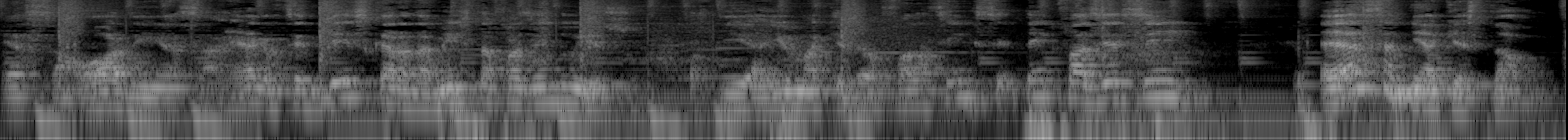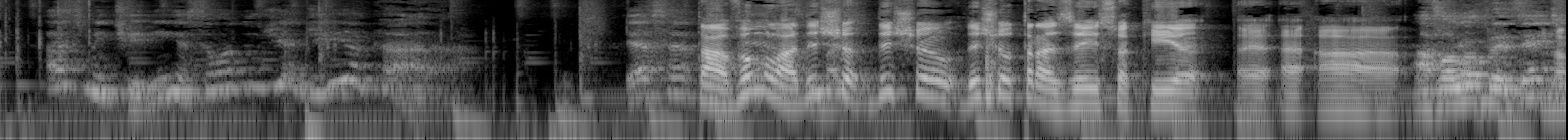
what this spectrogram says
essa ordem, essa regra, você descaradamente está fazendo isso. E aí o Maquiavel fala assim, você tem que fazer assim. Essa é a minha questão. As mentirinhas são a do dia a dia, cara. Essa tá, vamos lá, deixa, mas... deixa, eu, deixa eu trazer isso aqui. É, é, a, a valor presente? A,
